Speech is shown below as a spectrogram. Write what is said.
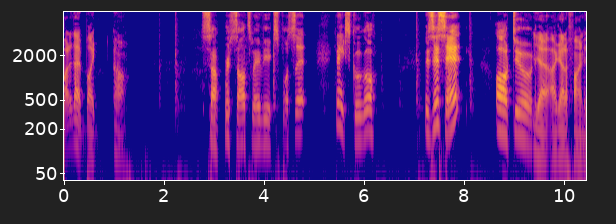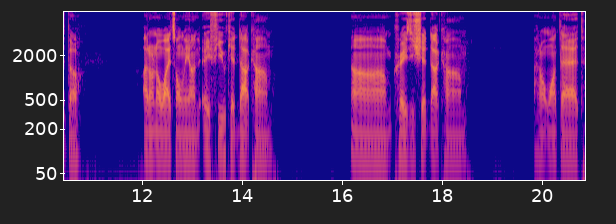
Why did that like oh Some results may be explicit. Thanks, Google. Is this it? Oh, dude. yeah, I gotta find it though. I don't know why it's only on a fewkit.com. Um, crazyshit.com. I don't want that.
